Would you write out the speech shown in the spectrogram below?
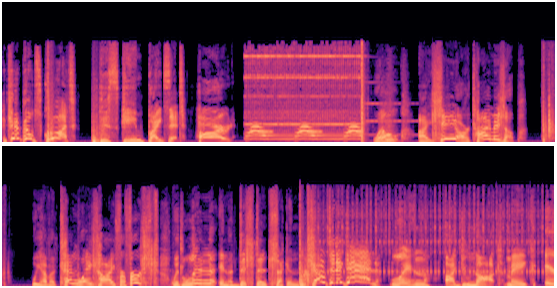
I can't build squat! This game bites it hard! Well, I see our time is up. We have a 10-way tie for first, with Lynn in a distant second. Count it again! Lynn, I do not make air.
